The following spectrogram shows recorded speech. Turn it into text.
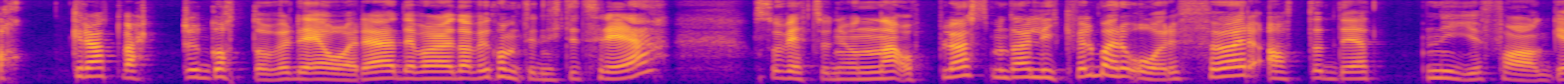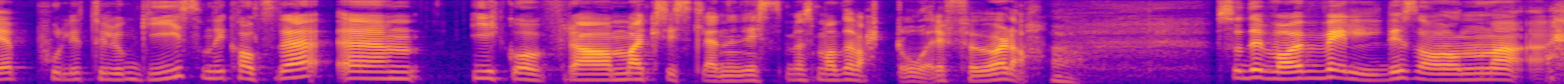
akkurat vært godt over det året. Det var da vi kom til 93. Sovjetunionen er oppløst, men det er likevel bare året før at det nye faget politologi, som de kalte det, eh, gikk over fra marxist-leninisme, som hadde vært året før, da. Så det var veldig sånn eh,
